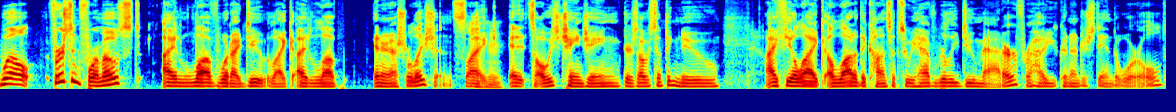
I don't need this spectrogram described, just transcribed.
Well, first and foremost, I love what I do. Like I love international relations. Like Mhm. and it's always changing. There's always something new. I feel like a lot of the concepts we have really do matter for how you can understand the world.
